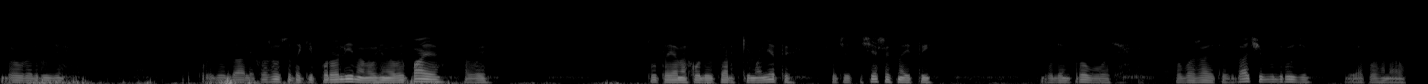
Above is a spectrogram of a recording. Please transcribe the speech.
Добре, друзі. Пойду далі. Хожу все-таки по ролі, на ноги налипає, але тут я знаходив царські монети. Хочеться ще щось знайти. Будемо пробувати. Побажайте вдачі, друзі. Я погнав.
